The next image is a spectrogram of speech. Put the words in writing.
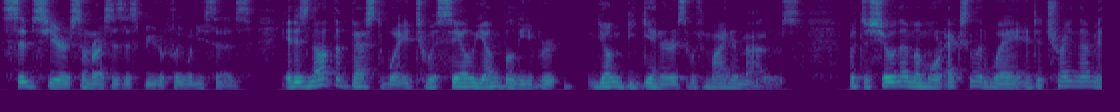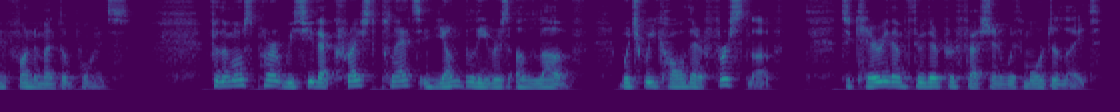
Sibbes here summarizes this beautifully when he says, "It is not the best way to assail young believer, young beginners with minor matters, but to show them a more excellent way and to train them in fundamental points." For the most part, we see that Christ plants in young believers a love, which we call their first love, to carry them through their profession with more delight,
